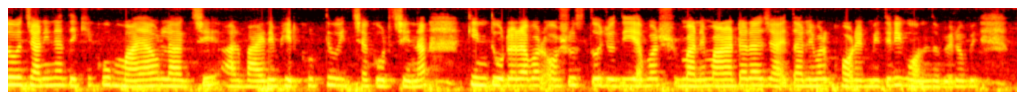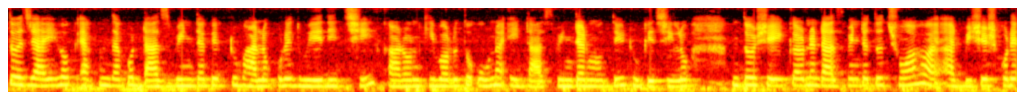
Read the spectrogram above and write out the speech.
তো জানি না দেখে খুব মায়াও লাগছে, আর বাইরে ভের করতেও ইচ্ছা করছে না। কিন্তু ওটার আবার অসুস্থ, যদি আবার মানে মারা টারা যায়, তাহলে এবার ঘরের ভেতরেই গন্ধ বেরোবে। তো যাই হোক, এখন দেখো ডাস্টবিনটাকে একটু ভালো করে ধুয়ে দিচ্ছি, কারণ কি বলো তো ও না এই ডাস্টবিনটার মধ্যেই ঢুকেছিল তো সেই কারণে ডাস্টবিনটা তো ছোঁয়া হয়, আর বিশেষ করে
